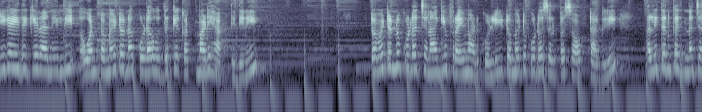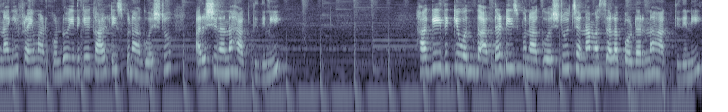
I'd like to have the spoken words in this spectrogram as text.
ಈಗ ಇದಕ್ಕೆ ನಾನಿಲ್ಲಿ ಒಂದು ಟೊಮೆಟೊನ ಕೂಡ ಉದ್ದಕ್ಕೆ ಕಟ್ ಮಾಡಿ ಹಾಕ್ತಿದ್ದೀನಿ. ಟೊಮೆಟೊನು ಕೂಡ ಚೆನ್ನಾಗಿ ಫ್ರೈ ಮಾಡ್ಕೊಳ್ಳಿ. ಟೊಮೆಟೊ ಕೂಡ ಸ್ವಲ್ಪ ಸಾಫ್ಟ್ ಆಗಲಿ. ಅಲ್ಲಿ ತನಕ ಇದನ್ನ ಚೆನ್ನಾಗಿ ಫ್ರೈ ಮಾಡಿಕೊಂಡು ಇದಕ್ಕೆ ಕಾಲು ಟೀ ಸ್ಪೂನ್ ಆಗುವಷ್ಟು ಅರಿಶಿನ ಹಾಕ್ತಿದ್ದೀನಿ. ಹಾಗೆ ಇದಕ್ಕೆ ಒಂದು ಅರ್ಧ ಟೀ ಸ್ಪೂನ್ ಆಗುವಷ್ಟು ಚೆನ್ನ ಮಸಾಲ ಪೌಡರ್ನ ಹಾಕ್ತಿದ್ದೀನಿ.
